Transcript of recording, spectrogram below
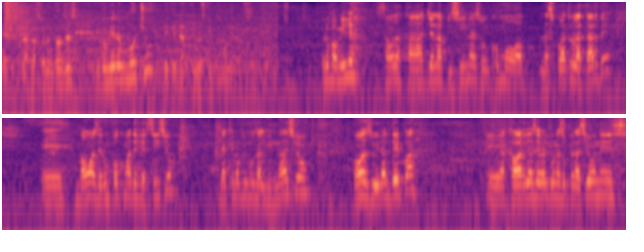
Esa es la razón. Entonces, me conviene mucho de quedarte en las criptomonedas. Bueno familia, estamos acá ya en la piscina, son como las 4 de la tarde. Eh, vamos a hacer un poco más de ejercicio, ya que no fuimos al gimnasio. Vamos a subir al DEPA, eh, acabar de hacer algunas operaciones,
